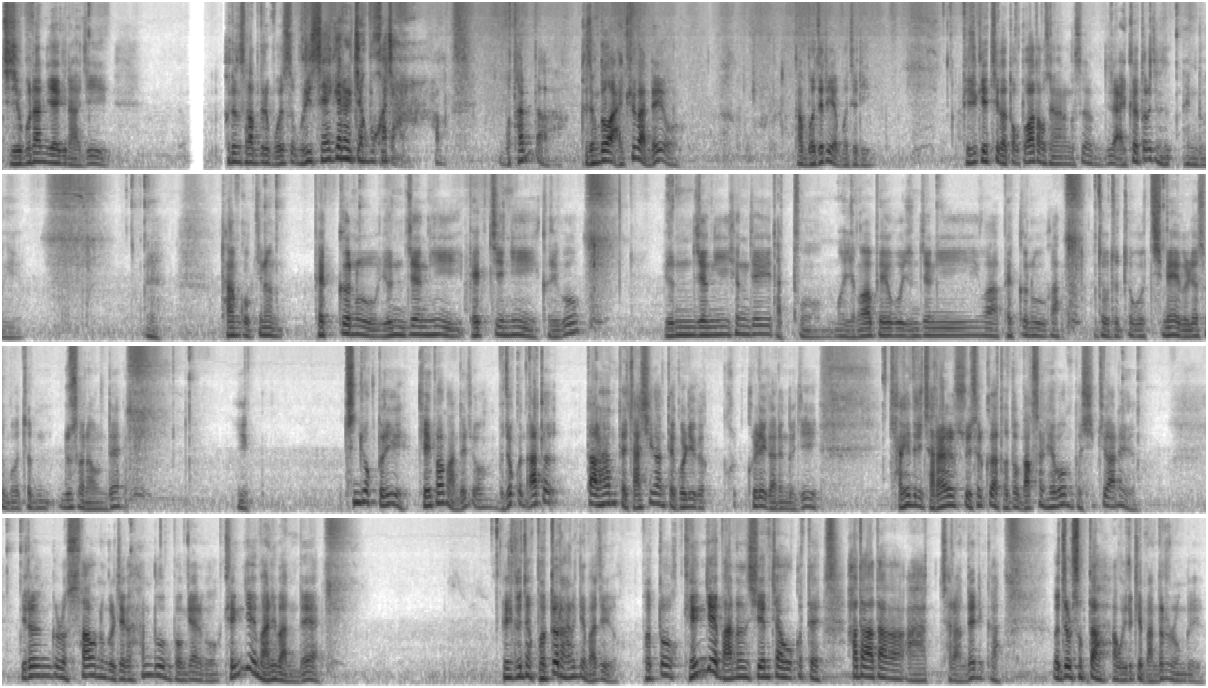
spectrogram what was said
지저분한 이야기나 하지 그런 사람들이 모여서 우리 세계를 정복하자 못합니다. 그 정도 IQ가 안 돼요. 다 머저리야 머저리. 빌 게이츠가 똑똑하다고 생각하는 것은 IQ가 떨어진 행동이에요. 네. 다음 곡기는 백근우, 윤정희, 백진희, 그리고 윤정희 형제의 다툼. 뭐 영화 배우 윤정희와 백근우가 어쩌고저쩌고 치매에 걸려서 뭐 어떤 뉴스가 나오는데 이 친족들이 개입하면 안 되죠. 무조건 아들, 딸한테, 자식한테 권리, 권리가는 거지. 자기들이 잘할 수 있을 것 같아도 막상 해보면 또 쉽지 않아요. 이런 걸로 싸우는 걸 제가 한두 번 본 게 아니고 굉장히 많이 봤는데 그냥 법대로 하는 게 맞아요. 법도 굉장히 많은 시행착오 끝에 하다 하다가 아, 잘 안 되니까 어쩔 수 없다 하고 이렇게 만들어 놓은 거예요.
